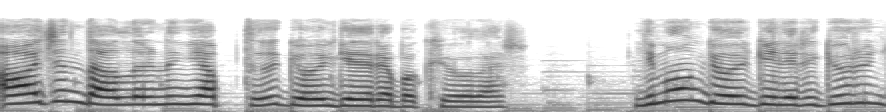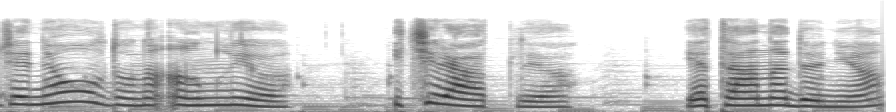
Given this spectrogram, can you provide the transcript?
ağacın dallarının yaptığı gölgelere bakıyorlar. Limon gölgeleri görünce ne olduğunu anlıyor. İçi rahatlıyor. Yatağına dönüyor.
